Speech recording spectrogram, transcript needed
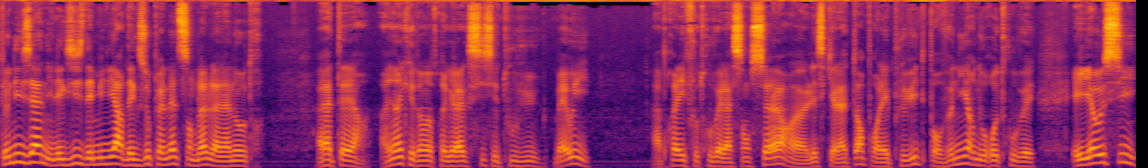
Tony Zen, il existe des milliards d'exoplanètes semblables à la nôtre, à la Terre. Rien que dans notre galaxie, c'est tout vu. Ben oui. Après, il faut trouver l'ascenseur, euh, l'escalator pour aller plus vite, pour venir nous retrouver. Et il y a aussi,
